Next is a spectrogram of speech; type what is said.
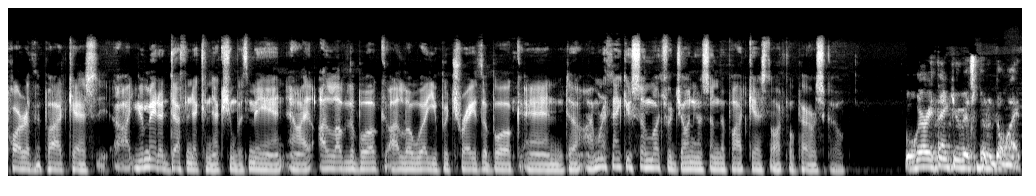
part of the podcast, uh, you made a definite connection with me, and, and I, I, love the book. I love where you portray the book, and uh, I want to thank you so much for joining us on the podcast, Artful Periscope. Well, Larry, thank you. It's been a delight.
